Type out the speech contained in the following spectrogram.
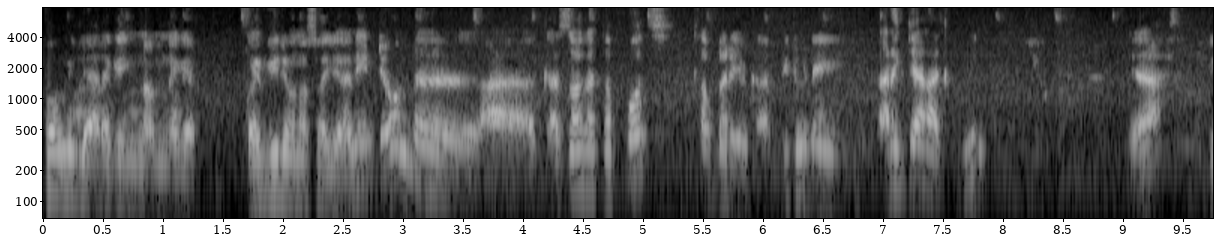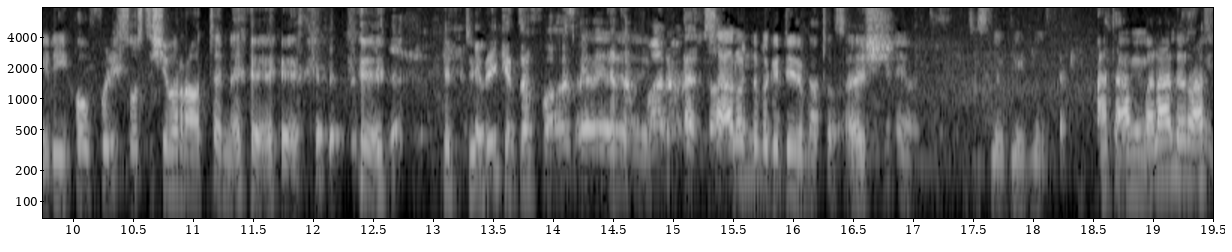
vomit ሊያደረገኝ ምናምን ነገር። ቆይ ቪዲዮ ነው እኔ ሳያለ እንዲሁም እዛ ጋር ተፎት በቃ። ቪዲዮ ላይ አድርጌ አላውቅም። እንግዲህ ሆፕፉሊ ሶስት ሺህ ብር ነው። ሳሎን እሺ። አታ አበላል ራሱ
